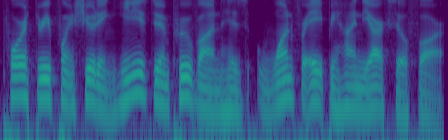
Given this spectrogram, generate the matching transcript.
poor three point shooting, he needs to improve on his 1 for 8 behind the arc so far.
